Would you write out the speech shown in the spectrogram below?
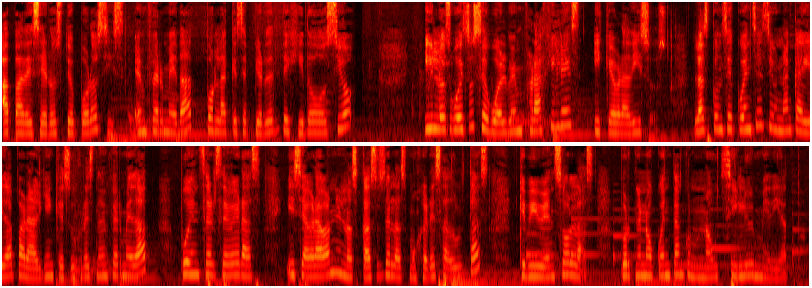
a padecer osteoporosis, enfermedad por la que se pierde el tejido óseo y los huesos se vuelven frágiles y quebradizos. Las consecuencias de una caída para alguien que sufre esta enfermedad pueden ser severas y se agravan en los casos de las mujeres adultas que viven solas porque no cuentan con un auxilio inmediato.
